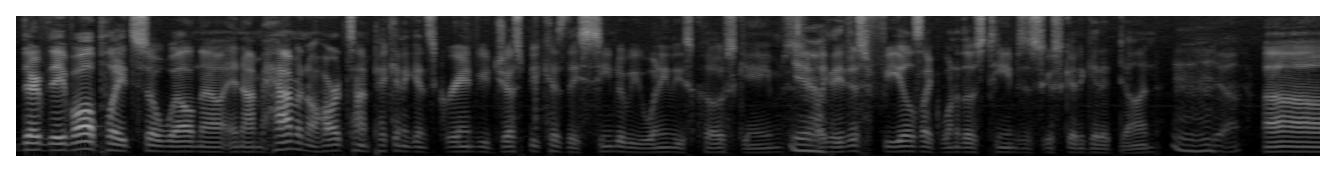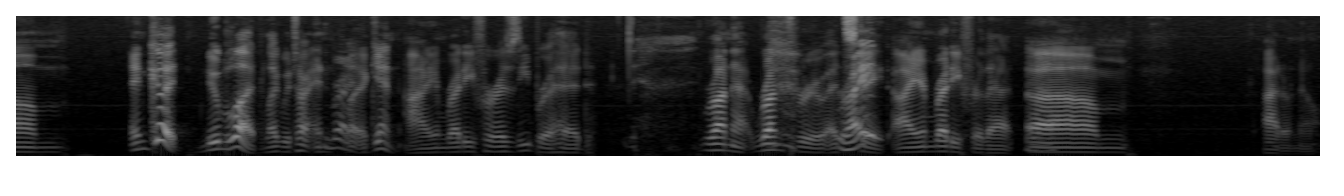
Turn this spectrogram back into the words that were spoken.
They've they've all played so well now, and I'm having a hard time picking against Grandview just because they seem to be winning these close games. Yeah. like it just feels like one of those teams is just going to get it done. Mhm. Yeah. Um, and good new blood, like we talked. And Right. again, I am ready for a zebra head run at run through at Right? state. I am ready for that. Um, I don't know.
